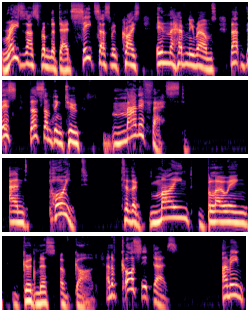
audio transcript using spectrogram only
raises us from the dead, seats us with Christ in the heavenly realms, that this does something to manifest and point to the mind blowing goodness of God. And of course it does. I mean,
